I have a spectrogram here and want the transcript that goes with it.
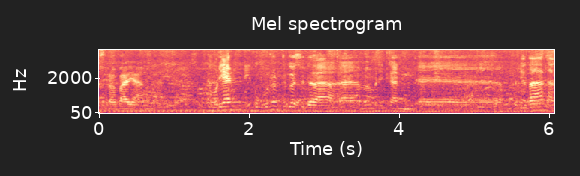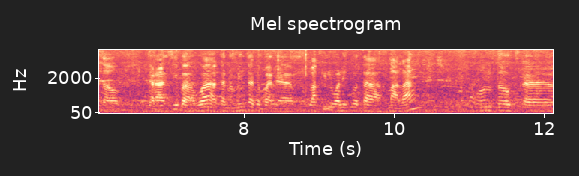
Surabaya. Kemudian Ibu Gubernur juga sudah eh, memberikan eh, pernyataan atau garansi bahwa akan meminta kepada Wakil Wali Kota Malang untuk eh,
